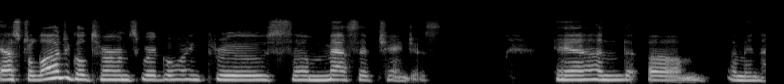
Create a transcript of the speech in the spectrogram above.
astrological terms, we're going through some massive changes. And um, I mean,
